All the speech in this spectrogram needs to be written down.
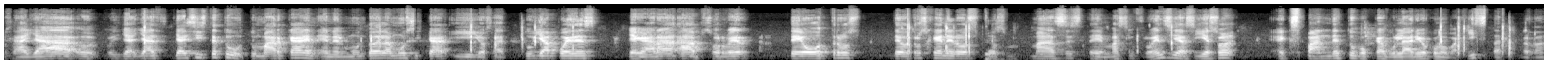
o sea, ya, ya, ya, ya hiciste tu, tu marca en, el mundo de la música y, o sea, tú ya puedes llegar a, a absorber de otros de otros géneros, pues más, este, más influencias y eso expande tu vocabulario como bajista, ¿verdad?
